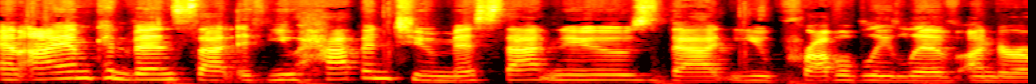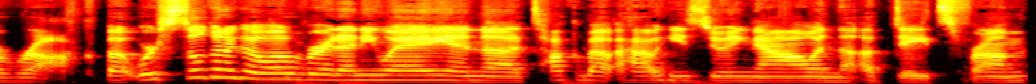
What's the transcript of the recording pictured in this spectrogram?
And I am convinced that if you happen to miss that news, that you probably live under a rock. But we're still going to go over it anyway and uh, talk about how he's doing now and the updates from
